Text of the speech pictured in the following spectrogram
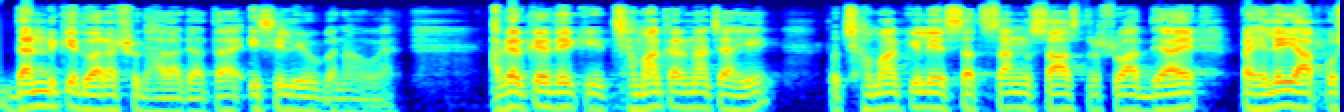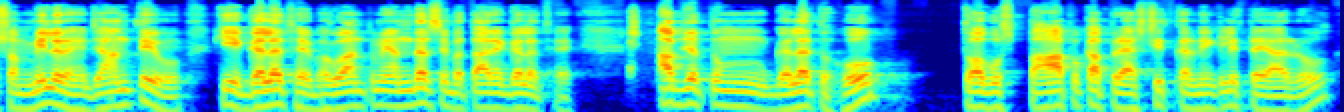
दंड के द्वारा सुधारा जाता है इसीलिए वो बना हुआ है। अगर कह दे कि क्षमा करना चाहिए तो क्षमा के लिए सत्संग, शास्त्र, स्वाध्याय पहले ही आपको सब मिल रहे हैं। जानते हो कि ये गलत है। भगवान तुम्हें अंदर से बता रहे हैं, गलत है। अब जब तुम गलत हो तो अब उस पाप का प्रायश्चित करने के लिए तैयार रहो।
